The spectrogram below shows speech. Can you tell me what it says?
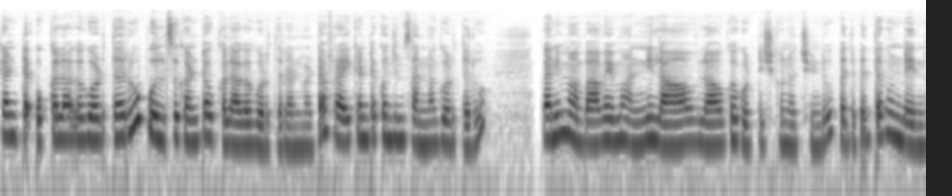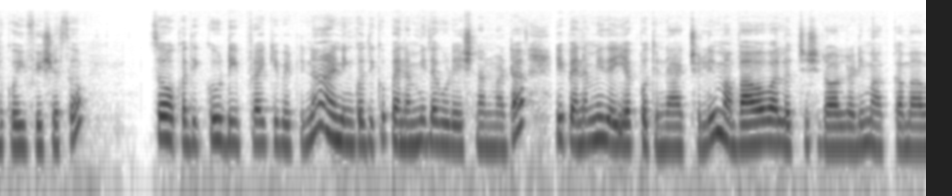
కంటే ఒకలాగా కొడతారు పులుసు కంటే ఒకలాగా కొడతారు అనమాట ఫ్రై కంటే కొంచెం సన్నగా కొడతారు. కానీ మా బావ ఏమో అన్ని లావ్ లావుగా కొట్టించుకొని వచ్చిండు. పెద్ద పెద్దగా ఉండే ఎందుకో ఈ ఫిషెస్. సో ఒక దిక్కు డీప్ ఫ్రైకి పెట్టిన అండ్ ఇంకో దిక్కు పెనం మీద కూడా వేసిన అనమాట ఈ పెనం మీద వేయకపోతుండే యాక్చువల్లీ. మా బావ వాళ్ళు వచ్చేసిండ్రు ఆల్రెడీ. మా అక్క బావ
